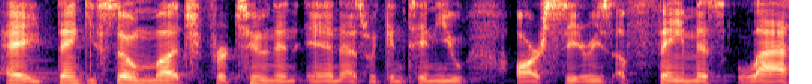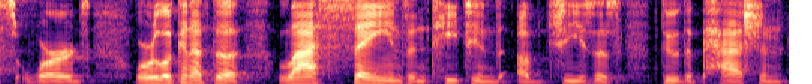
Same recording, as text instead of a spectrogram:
Hey, thank you so much for tuning in as we continue our series of famous last words, where we're looking at the last sayings and teachings of Jesus through the Passion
